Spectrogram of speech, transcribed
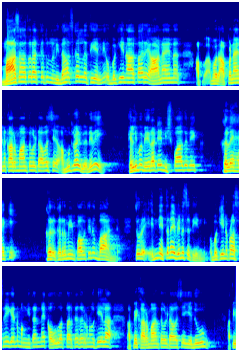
මාස හතරක් ඇතුළ නිදහස් කරලා තියෙන්නේ ඔබ කියන ආකාරය ආනයන අප- මොකද අපනයන කර්මාන්තවලට අවශ්‍ය අමුද්‍රව්‍ය නෙවෙයි. කෙලිම මේ රටේ නිෂ්පාදනය කළ හැකි කර- කරමින් පවතින බාණ්ඩ. තුර එන්න එතනයි වෙනස තියන්නේ. ඔබ කියන ප්‍රශ්නය ගැන මං හිතන්න කවුරුවත් තර්ක කරනවා කියලා අපේ කර්මාන්තවලට අවශ්‍ය යෙදවුම් අපි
